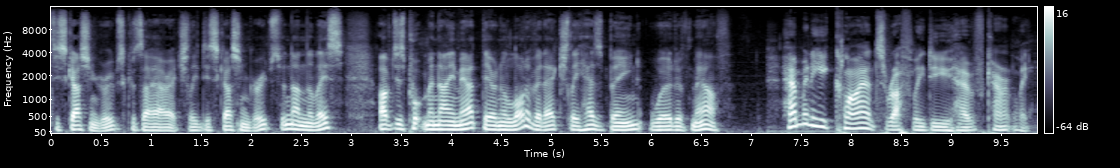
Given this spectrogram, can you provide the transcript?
discussion groups because they are actually discussion groups, but nonetheless, I've just put my name out there, and a lot of it actually has been word of mouth. How many clients roughly do you have currently?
